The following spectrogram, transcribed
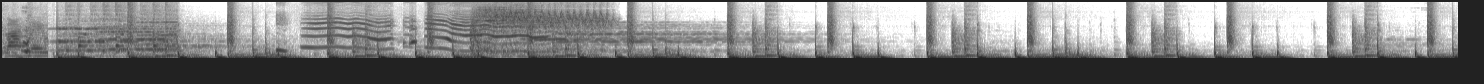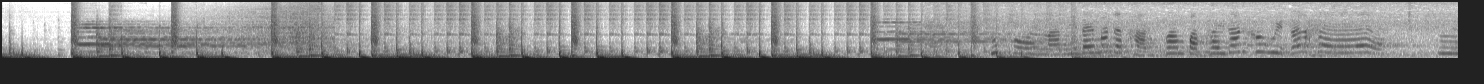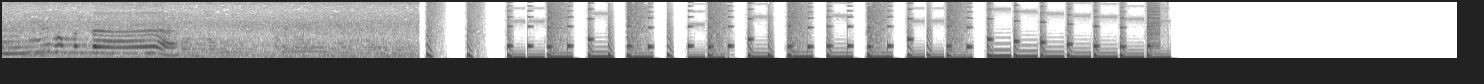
วางเลยทุกคนร้านนี้ได้มาตรฐานความปลอดภัยด้านโควิดแล้วนะคะ ธรรมดา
